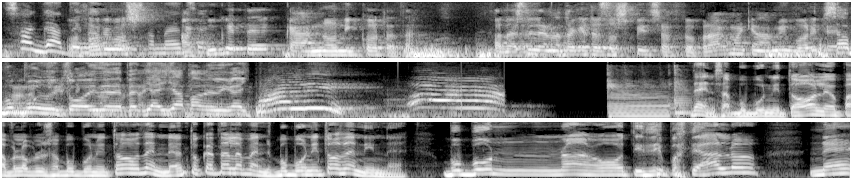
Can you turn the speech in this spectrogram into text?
Σαν κάτι Ο να θόρυβος ακούσαμε, έτσι. ακούγεται κανονικότατα. Φανταστείτε να το έχετε στο σπίτι σε αυτό το πράγμα και να μην μπορείτε Σαν να μπουμπούνι αναπνεύσετε το και να είδε, μπορείτε παιδιά, να για πάμε λιγάκι. Πάλι, Δεν είναι σαν μπουμπουνιτό, λέει ο Παυλόπουλος σαν μπουμπουνιτό. Δεν είναι, το καταλαβαίνεις. Μπουμπουνιτό δεν είναι. Μπουμπούνα, οτιδήποτε άλλο. Ναι,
